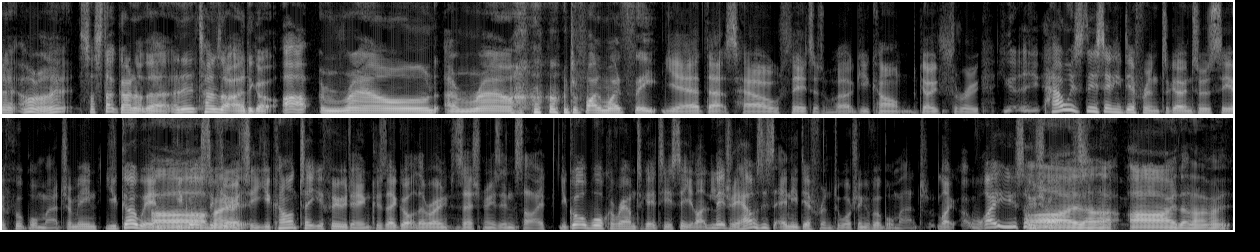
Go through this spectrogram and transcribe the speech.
right, all right. So I start going up there, and then it turns out I had to go up and round and round to find my seat. Yeah, that's how theatres work. You can't go through. You, how is this any different to going to a see a football match? I mean, you go in, you Oh, got ah, security, you can't take your food in because they've got their own concessionaries inside. You got to walk around to get to your seat. Like literally, how is this any different to watching a football match? Like, why are you so I shocked? don't know. I don't know, mate.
